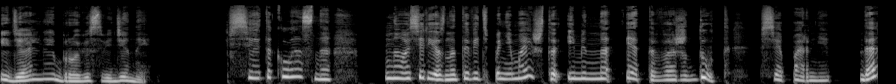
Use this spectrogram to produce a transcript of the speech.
идеальные брови сведены. Все это классно, но серьезно, ты ведь понимаешь, что именно этого ждут все парни, да?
